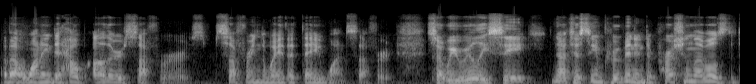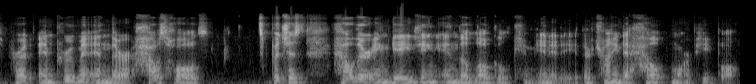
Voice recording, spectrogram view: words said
about wanting to help other sufferers suffering the way that they once suffered. So we really see not just the improvement in depression levels, the dep- improvement in their households but just how they're engaging in the local community. They're trying to help more people.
